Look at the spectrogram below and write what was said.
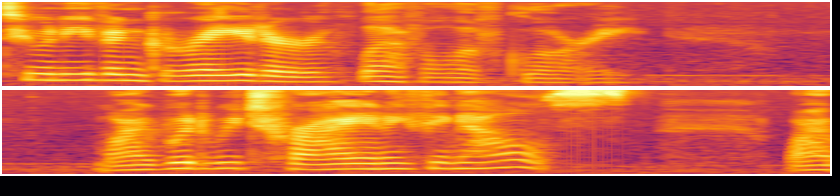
to an even greater level of glory. Why would we try anything else? Why,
